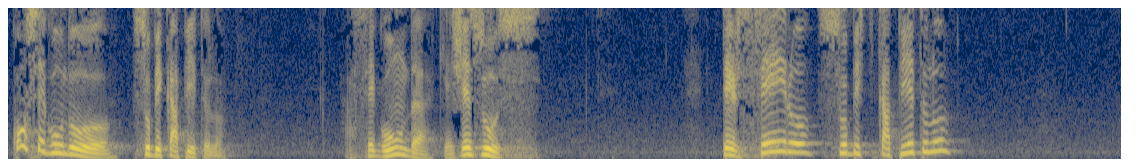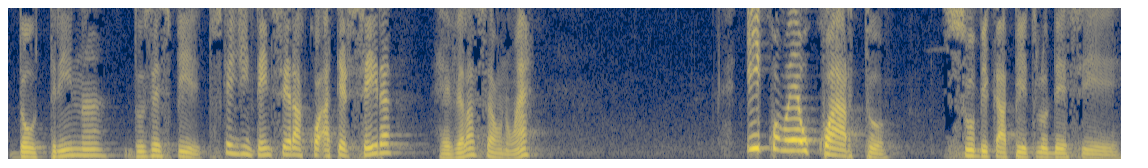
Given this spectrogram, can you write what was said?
Qual o segundo subcapítulo? A segunda, que é Jesus. Terceiro subcapítulo, doutrina dos Espíritos, que a gente entende ser a, a terceira revelação, não é? E qual é o quarto subcapítulo desse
